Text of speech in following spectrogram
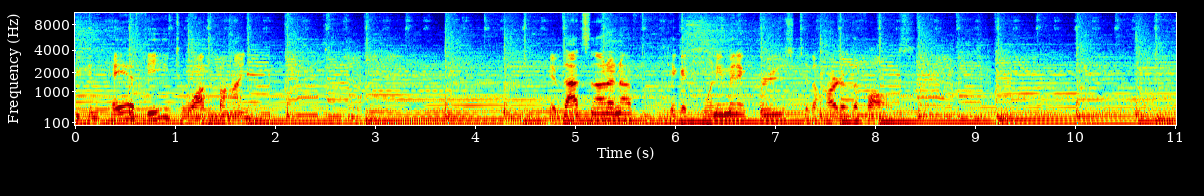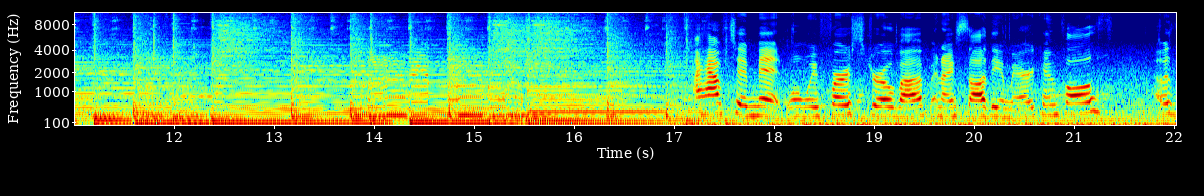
you can pay a fee to walk behind them. If that's not enough, take a 20 minute cruise to the heart of the falls. I have to admit, when we first drove up and I saw the American Falls, I was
